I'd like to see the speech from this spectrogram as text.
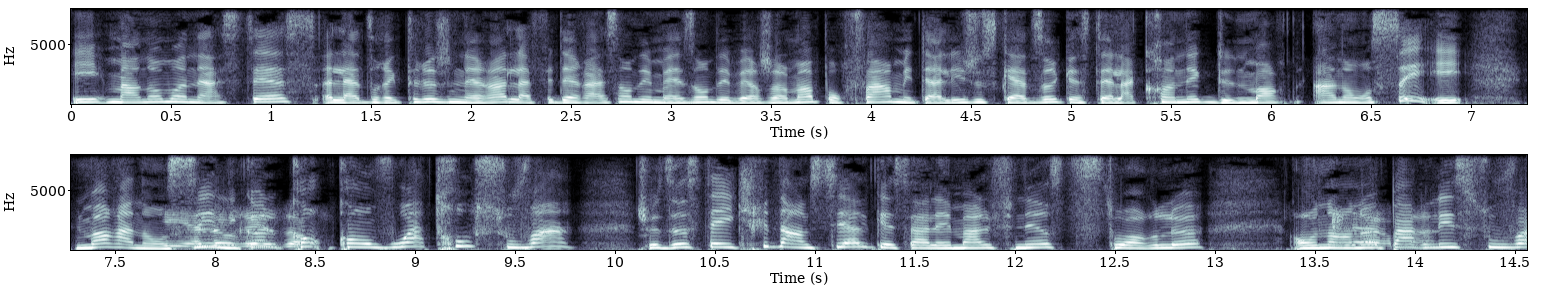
Et Manon Monastès, la directrice générale de la Fédération des maisons d'hébergement pour femmes, est allée jusqu'à dire que c'était la chronique d'une mort annoncée et une mort annoncée, Nicole, qu'on voit trop souvent. Je veux dire, c'était écrit dans le ciel que ça allait mal finir cette histoire-là. On en a parlé souvent.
